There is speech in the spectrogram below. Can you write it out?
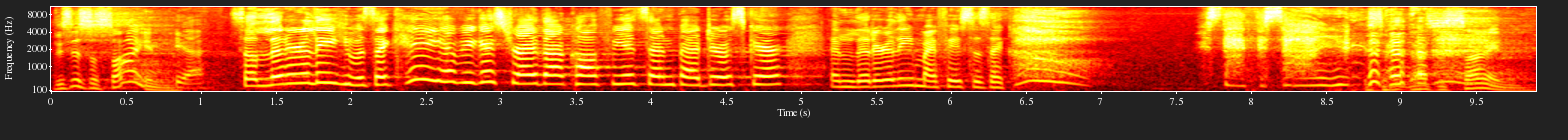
this is a sign. Yeah. So literally, he was like, "Hey, have you guys tried that coffee at San Pedro Square?" And literally, my face was like, "Oh, is that the sign?" Is that- That's a sign.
